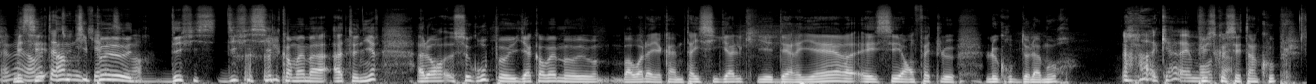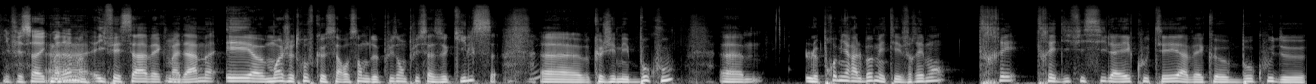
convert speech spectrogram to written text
Ah bah mais alors, c'est un petit peu difficile quand même à, à tenir. Alors ce groupe, euh, il y a quand même, euh, bah voilà, il y a quand même Ty Seagal qui est derrière et c'est en fait le, le groupe de l'amour Ah, carrément. puisque c'est un couple. Il fait ça avec madame Euh, il fait ça avec Mm. madame et euh, moi je trouve que ça ressemble de plus en plus à The Kills euh, que j'aimais beaucoup. Euh, le premier album était vraiment très très difficile à écouter avec euh, beaucoup de,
